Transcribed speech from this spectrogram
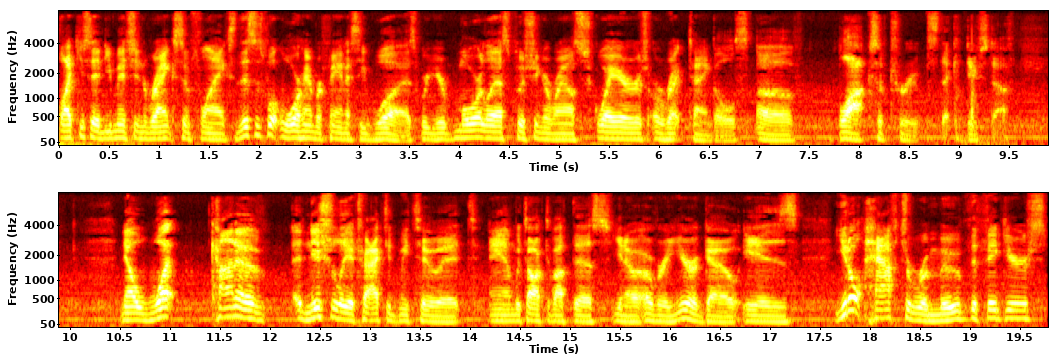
like you said, you mentioned ranks and flanks. This is what Warhammer Fantasy was, where you're more or less pushing around squares or rectangles of blocks of troops that could do stuff. Now, what kind of initially attracted me to it, and we talked about this, you know, over a year ago, is you don't have to remove the figures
